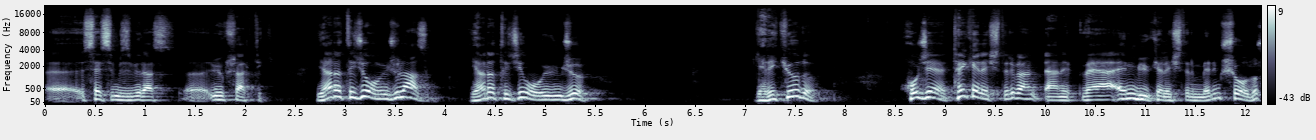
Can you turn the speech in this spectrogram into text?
e, sesimizi biraz e, yükselttik. Yaratıcı oyuncu lazım. Yaratıcı oyuncu. Gerekiyordu. Hocaya tek eleştiri ben yani veya en büyük eleştirim benim şu olur.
